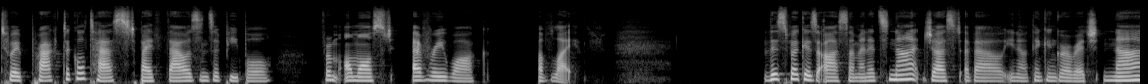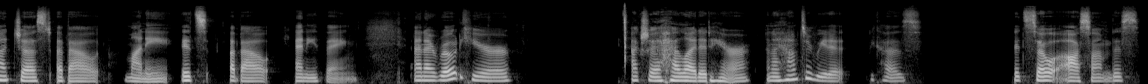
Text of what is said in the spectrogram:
to a practical test by thousands of people from almost every walk of life. This book is awesome. And it's not just about, you know, think and grow rich, not just about money. It's about anything. And I wrote here, actually, I highlighted here, and I have to read it because it's so awesome. This,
